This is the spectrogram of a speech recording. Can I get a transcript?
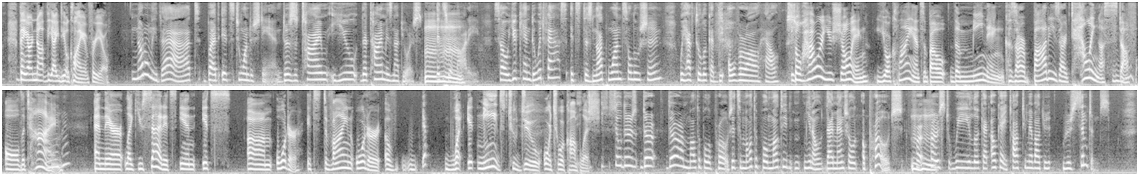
they are not the ideal client for you. not only that, but it's to understand. There's a time you the time is not yours. It's your body. So you can do it fast. It's there's not one solution. We have to look at the overall health. So, how are you showing your clients about the meaning? Because our bodies are telling us Mm-hmm. stuff all the time. And they're, like you said, it's in its um, order, it's divine order of Yep. what it needs to do or to accomplish. so there's there there are multiple approach. It's a multiple multi you know dimensional approach. For, first we look at okay talk to me about your, your symptoms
